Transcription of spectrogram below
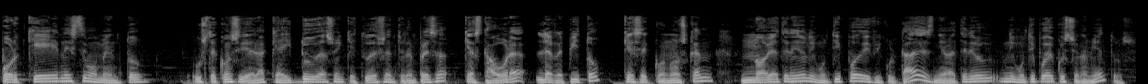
¿Por qué en este momento usted considera que hay dudas o inquietudes frente a una empresa que hasta ahora, le repito, que se conozcan, no había tenido ningún tipo de dificultades, ni había tenido ningún tipo de cuestionamientos?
